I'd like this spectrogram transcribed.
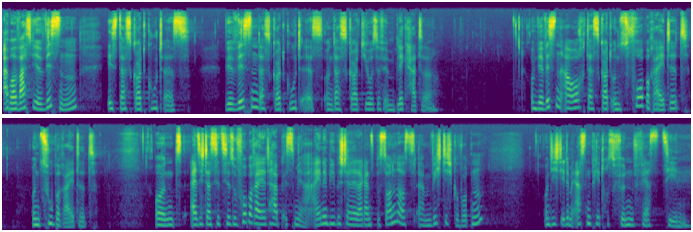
Aber was wir wissen, ist, dass Gott gut ist. Wir wissen, dass Gott gut ist und dass Gott Josef im Blick hatte. Und wir wissen auch, dass Gott uns vorbereitet und zubereitet. Und als ich das jetzt hier so vorbereitet habe, ist mir eine Bibelstelle da ganz besonders ähm, wichtig geworden. Und die steht im 1. Petrus 5, Vers 10.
